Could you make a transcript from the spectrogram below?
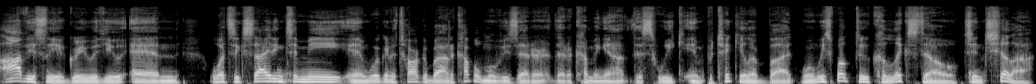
obviously agree with you. And what's exciting to me, and we're going to talk about a couple movies that are that are coming out this week in particular. But when we spoke to Calixto Chinchilla,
